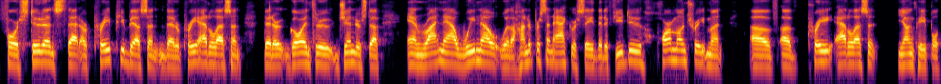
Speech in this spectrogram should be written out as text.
for students that are prepubescent, that are pre-adolescent, that are going through gender stuff. And right now, we know with 100% accuracy that if you do hormone treatment of of pre-adolescent young people,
